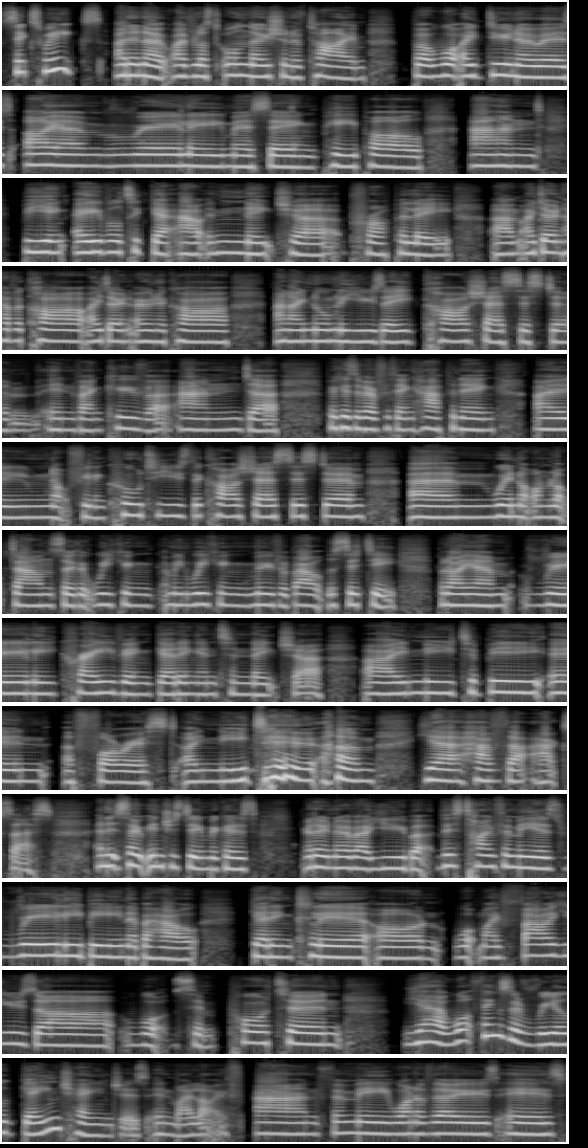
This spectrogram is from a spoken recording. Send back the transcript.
six weeks. I don't know. I've lost all notion of time. But what I do know is I am really missing people and being able to get out in nature properly. Um, I don't have a car, I don't own a car, and I normally use a car share system in Vancouver. And uh, because of everything happening, I'm not feeling cool to use the car share system. Um, we're not on lockdown so that we can, I mean, we can move about the city, but I am really craving getting into nature. I need to be in a forest. I need to, um, yeah, have that access. And it's so interesting because I don't know about you, but this time for me has really been about getting clear on what my values are, what's important. Yeah, what things are real game changers in my life. And for me, one of those is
